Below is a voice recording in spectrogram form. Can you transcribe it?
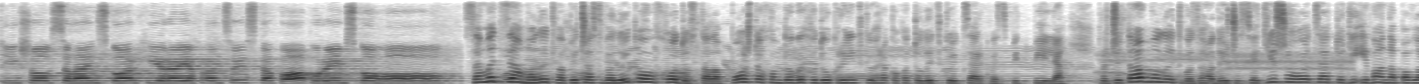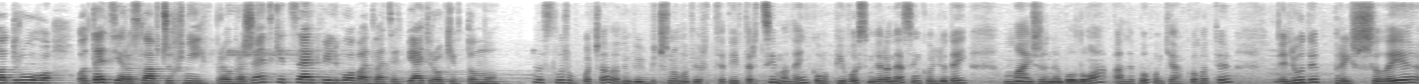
святішого Вселенського архієрея Франциска, папу Римського. Саме ця молитва під час великого входу стала поштовхом до виходу Української греко-католицької церкви з підпілля. Прочитав молитву, згадуючи святішого отця тоді Івана Павла II, отець Ярослав Чухній в Преображенській церкві Львова 25 років тому. Але службу почала на бічному вівт- вівтерці, маленькому, пів восьмої ранесенько. Людей майже не було, але Богу дякувати. Люди прийшли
